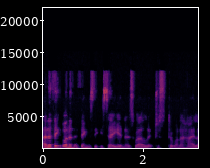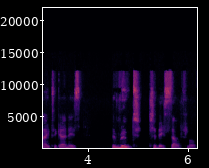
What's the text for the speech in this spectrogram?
And I think one of the things that you're saying as well, that just I want to highlight again is the root to this self love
